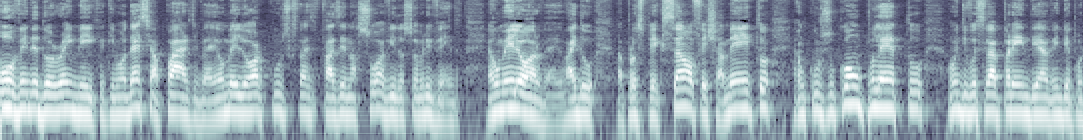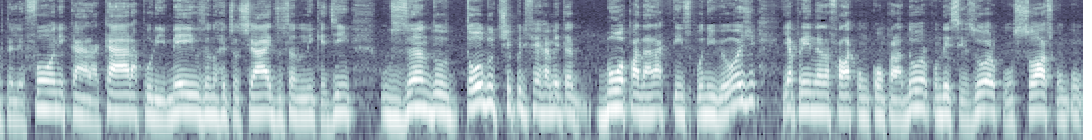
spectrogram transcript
O Vendedor Rainmaker, que modéstia à parte, velho, é o melhor curso que você vai fazer na sua vida sobre vendas. É o melhor, velho. Vai do, da prospecção ao fechamento. É um curso completo, onde você vai aprender a vender por telefone, cara a cara, por e-mail, usando redes sociais, usando LinkedIn, usando todo tipo de ferramenta boa para dar que tem disponível hoje e aprendendo a falar com o comprador, com o decisor, com o sócio, com, com,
